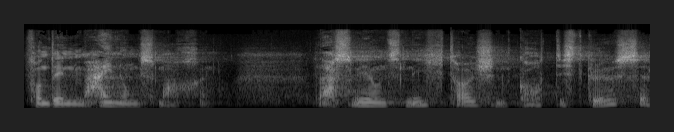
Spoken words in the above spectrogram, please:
von den Meinungsmachern. Lassen wir uns nicht täuschen. Gott ist größer.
